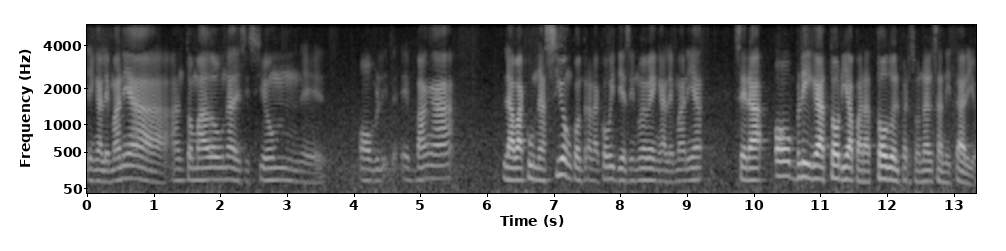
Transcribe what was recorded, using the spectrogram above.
en Alemania han tomado una decisión, van a la vacunación contra la COVID-19 en Alemania será obligatoria para todo el personal sanitario,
